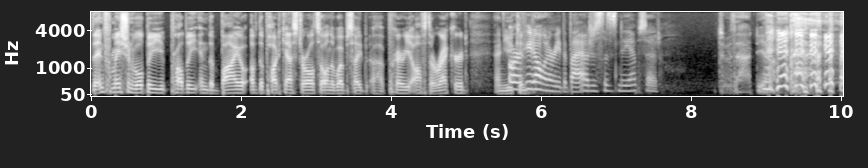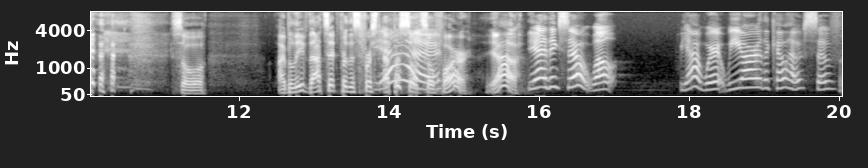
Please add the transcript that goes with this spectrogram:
the information will be probably in the bio of the podcast, or also on the website uh, Prairie Off the Record, and you or can if you don't want to read the bio, just listen to the episode. do that. Yeah. so, I believe that's it for this first episode so far. Yeah. Yeah, I think so. Well, yeah, we're we are the co-hosts of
